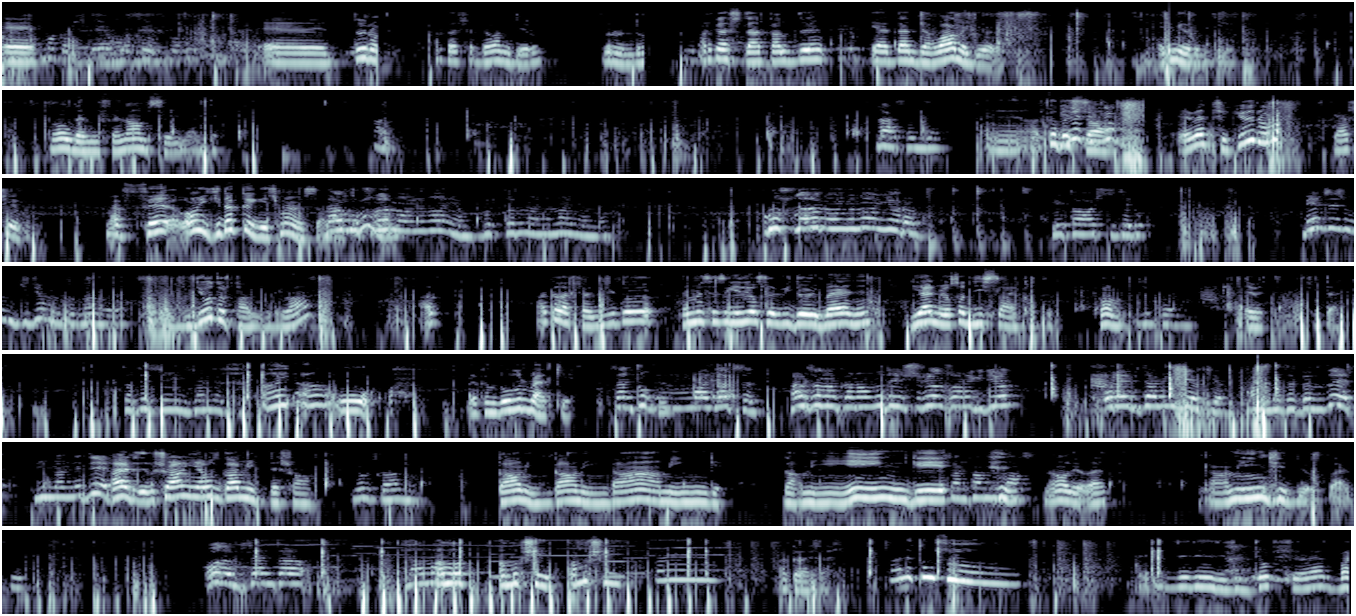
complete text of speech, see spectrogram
Ee, ee, durun. Arkadaşlar devam ediyorum. Durun durun. Arkadaşlar kaldığım yerden devam ediyorum. Edemiyorum diye. Ne oldu Emre fena mı sinirlendi? Ee, arkadaşlar. Evet çekiyorum. Gerçek. Ben F 12 dakika geçmemesi lazım. Ben? Rusların oyununu oynuyorum. Rusların oyununu oynuyorum ben. Rusların oyununu oynuyorum. GTA Vice City Deluxe. Benim sesim gidiyor mudur lan oraya? Gidiyordur tabii ki lan. Ar- Arkadaşlar videoyu hemen sesi geliyorsa videoyu beğenin. Gelmiyorsa dislike atın. Tamam mı? Cidden. Evet cidden. Zaten seni o. Yakında olur belki. Sen çok manyaksın. Her zaman kanalını değiştiriyorsun sonra gidiyorsun. Oraya bir tane video yapıyorsun. Hani metagazidir. Bilmem nedir. Hayır şu an Yavuz Gaming'de şu an. Yavuz Gaming. Gaming, gaming, gaming. Gaming. Sen tam ne oluyor lan? Gaming diyor sadece. Oğlum sen daha... Mama. Ama amık şey, amık şey. 是吧？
